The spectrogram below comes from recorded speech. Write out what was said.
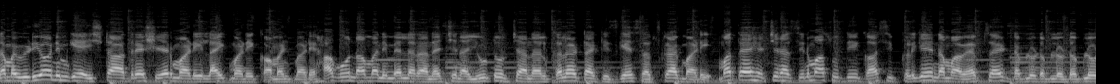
ನಮ್ಮ ವಿಡಿಯೋ ನಿಮಗೆ ಇಷ್ಟ ಆದರೆ ಶೇರ್ ಮಾಡಿ, ಲೈಕ್ ಮಾಡಿ, ಕಾಮೆಂಟ್ ಮಾಡಿ ಹಾಗೂ ನಮ್ಮ ನಿಮ್ಮೆಲ್ಲರ ನೆಚ್ಚಿನ ಯೂಟ್ಯೂಬ್ ಚಾನಲ್ ಕಲರ್ ಟಾಕೀಸ್ಗೆ ಸಬ್ಸ್ಕ್ರೈಬ್ ಮಾಡಿ. ಮತ್ತೆ ಹೆಚ್ಚಿನ ಸಿನಿಮಾ ಸುದ್ದಿ ಗಾಸಿಪ್ಗಳಿಗೆ ನಮ್ಮ website W W W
